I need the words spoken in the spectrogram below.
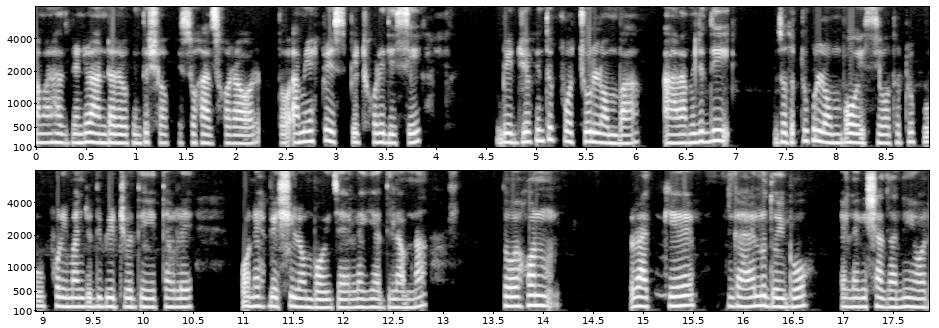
আমার হাজবেন্ডের আন্ডারেও কিন্তু সবকিছু কাজ করা ওর। তো আমি একটু স্পিড করে দিছি। ভিডিও কিন্তু প্রচুর লম্বা। আর আমি যদি যতটুকু লম্বা হয়েছে, অতটুকু পরিমাণ যদি ভিডিও দিই, তাহলে অনেক বেশি লম্বা হয়ে যায়, লাগিয়া দিলাম না। তো এখন রাতকে গায়েলও দইব এর লাগে সাজানি ওর।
